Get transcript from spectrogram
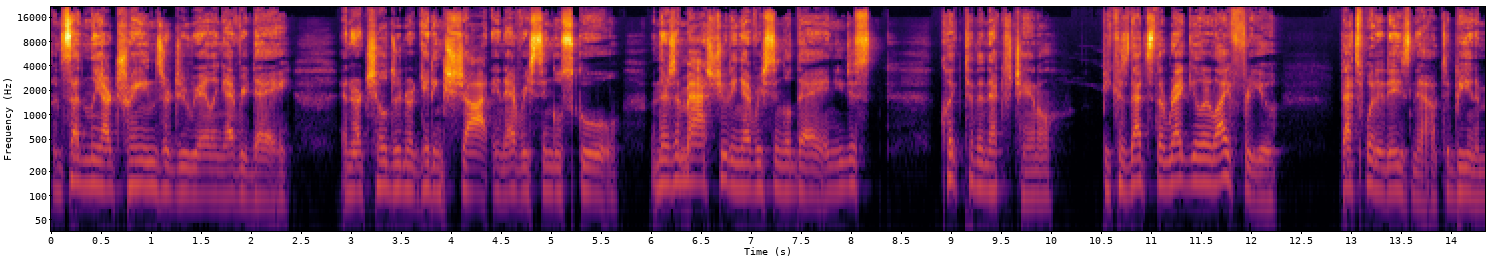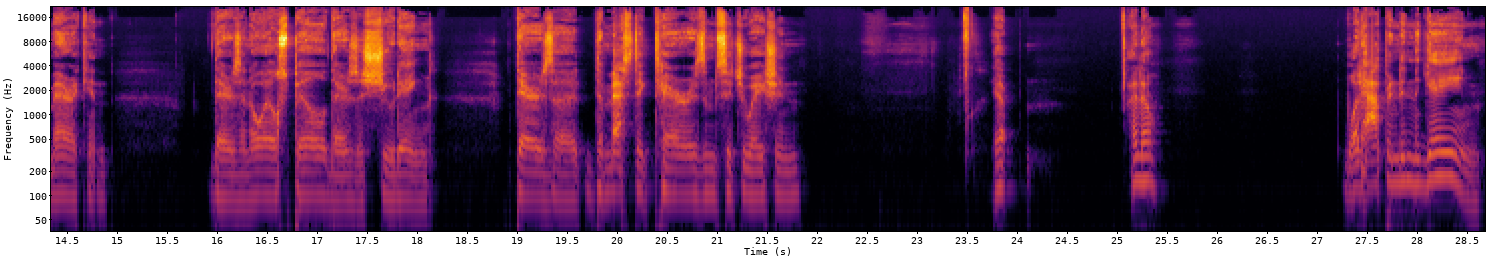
And suddenly our trains are derailing every day and our children are getting shot in every single school. And there's a mass shooting every single day. And you just click to the next channel because that's the regular life for you. That's what it is now to be an American. There's an oil spill. There's a shooting there's a domestic terrorism situation. Yep. I know. What happened in the game?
